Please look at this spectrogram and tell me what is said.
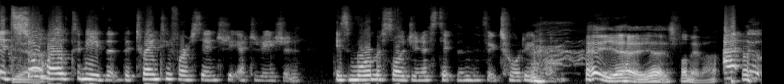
it's Yeah. so wild to me that the 21st century iteration is more misogynistic than the Victorian one. yeah yeah it's funny that. I,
